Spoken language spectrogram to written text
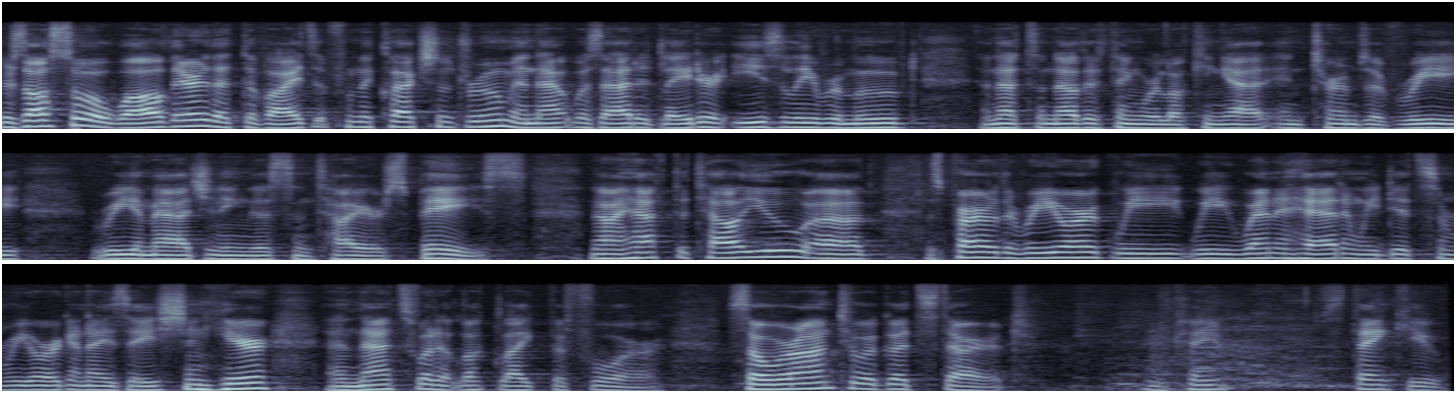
There's also a wall there that divides it from the collections room, and that was added later, easily removed, and that's another thing we're looking at in terms of re reimagining this entire space. Now I have to tell you, uh, as part of the reorg, we, we went ahead and we did some reorganization here, and that's what it looked like before. So we're on to a good start. Okay, thank you.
